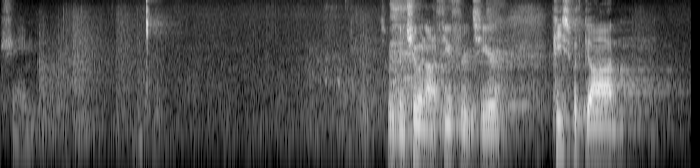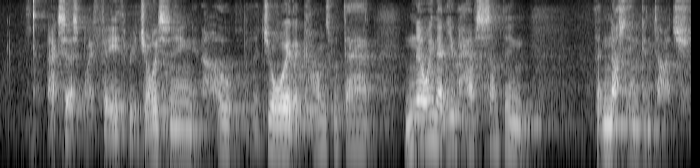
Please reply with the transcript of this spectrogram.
shame. So we've been chewing on a few fruits here peace with God, access by faith, rejoicing and hope, and the joy that comes with that, knowing that you have something that nothing can touch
